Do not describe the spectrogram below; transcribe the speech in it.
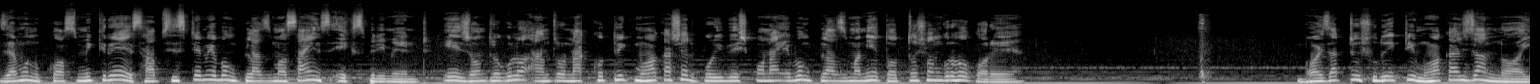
যেমন কসমিক রে, সাবসিস্টেম এবং প্লাজমা সায়েন্স এক্সপেরিমেন্ট। এই যন্ত্রগুলো আন্তঃনাক্ষত্রিক মহাকাশের পরিবেশ কণা এবং প্লাজমা নিয়ে তথ্য সংগ্রহ করে। ভয়েজার টু শুধু একটি মহাকাশযান নয়,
